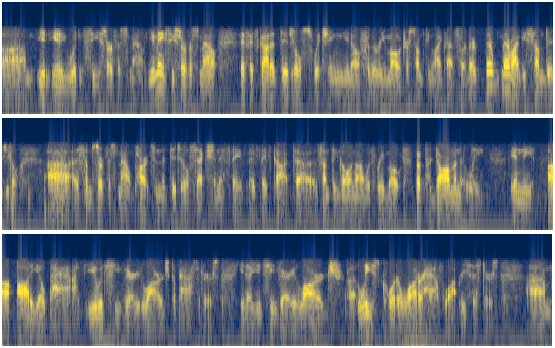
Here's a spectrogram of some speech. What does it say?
um, you, you wouldn't see surface mount. You may see surface mount if it's got a digital switching, you know, for the remote or something like that. So there there there might be some digital, uh, some surface mount parts in the digital section if they if they've got uh, something going on with remote. But predominantly, in the uh, audio path, you would see very large capacitors. You know, you'd see very large, at least quarter watt or half watt resistors. Um,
